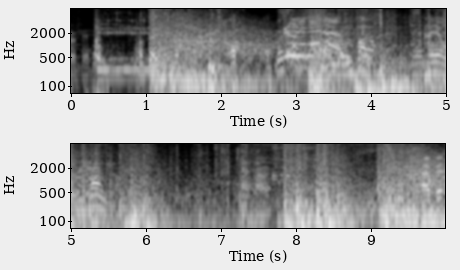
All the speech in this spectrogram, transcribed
โอเคเอาใส่ออกเอาเพื่อน わ แฮปเปน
